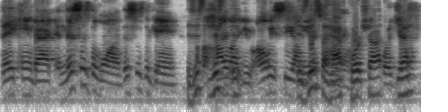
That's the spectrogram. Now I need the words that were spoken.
They came back, and this is the one. This is the game. Is this- a this- highlight you always see on Is the this the half court shot? where Jeff,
